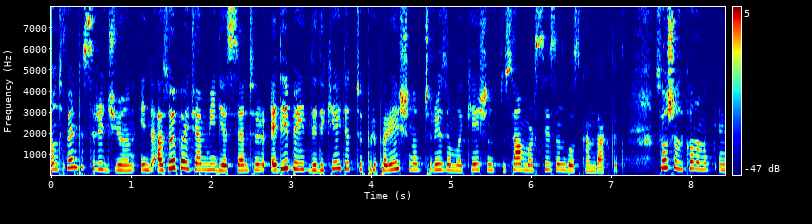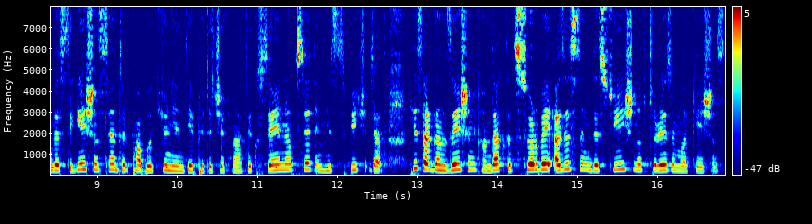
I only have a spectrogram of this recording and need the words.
On 23 June, in the Azerbaijan Media Center, a debate dedicated to preparation of tourism locations to summer season was conducted. Social Economic Investigation Center Public Union Deputy Chief Natik said in his speech that his organization conducted survey assessing the situation of tourism locations.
